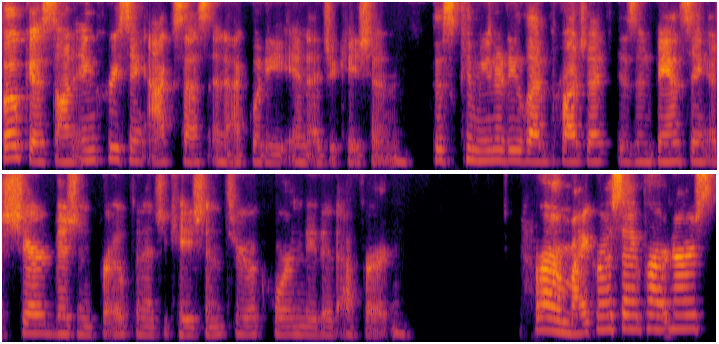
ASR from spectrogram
focused on increasing access and equity in education. This community-led project is advancing a shared vision for open education through a coordinated effort. For our microsite partners,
